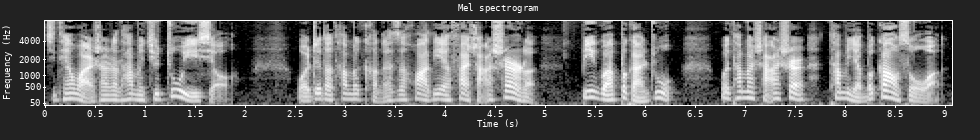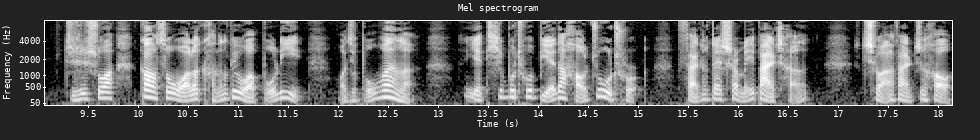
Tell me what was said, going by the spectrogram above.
今天晚上让他们去住一宿。我知道他们可能在画店犯啥事儿了，宾馆不敢住。问他们啥事儿，他们也不告诉我，只是说告诉我了可能对我不利，我就不问了，也提不出别的好住处。反正这事儿没办成。吃完饭之后，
